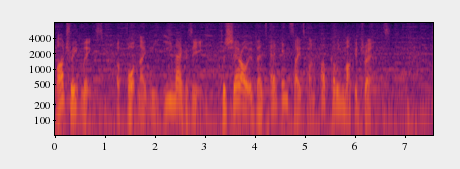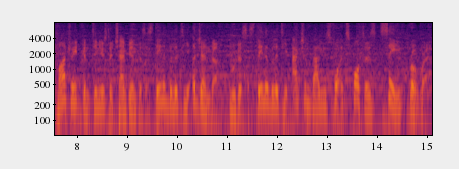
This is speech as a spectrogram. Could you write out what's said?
MATRADE Links, a fortnightly e-magazine to share our events and insights on upcoming market trends. MATRADE continues to champion the sustainability agenda through the Sustainability Action Values for Exporters SAVE program,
